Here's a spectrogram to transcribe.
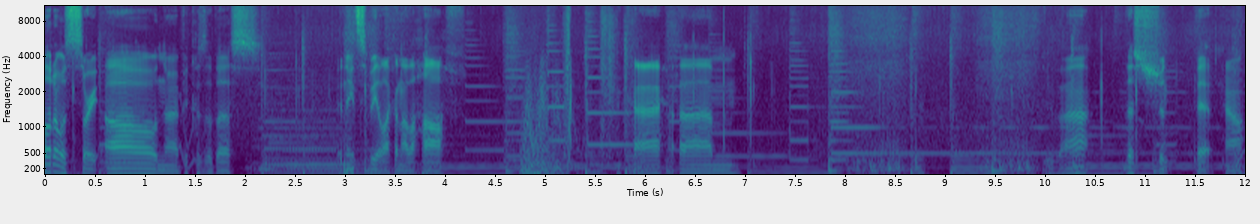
Thought it was three. Oh, no, because of this. It needs to be like another half. Okay, um... Do that. This should fit now.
